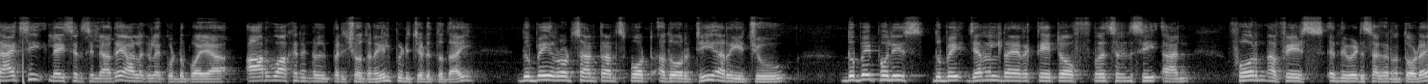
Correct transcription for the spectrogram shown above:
ടാക്സി ലൈസൻസ് ഇല്ലാതെ ആളുകളെ കൊണ്ടുപോയ ആറ് വാഹനങ്ങൾ പരിശോധനയിൽ പിടിച്ചെടുത്തതായി Dubai roads and transport authority അറിയിച്ചു. Dubai police Dubai general directorate of residency and foreign affairs എന്നിവയുടെ സഹകരണത്തോടെ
